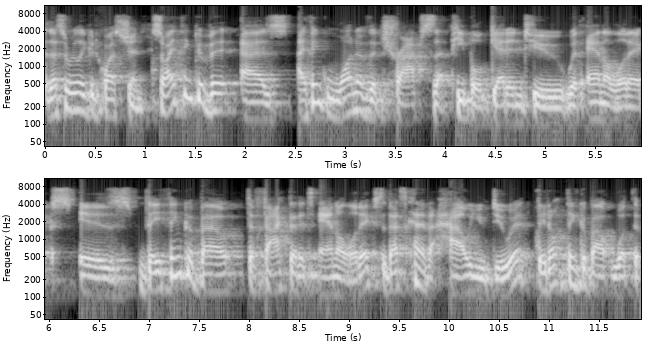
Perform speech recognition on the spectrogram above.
That's a really good question. So I think of it as, I think one of the traps that people get into with analytics is they think about the fact that it's analytics. So that's kind of how you do it. They don't think about what the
